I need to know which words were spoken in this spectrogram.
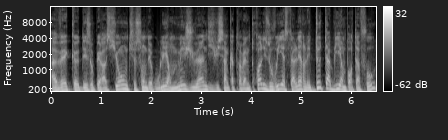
avec euh, des opérations qui se sont déroulées en mai-juin 1883. Les ouvriers installèrent les deux tabliers en porte-à-faux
